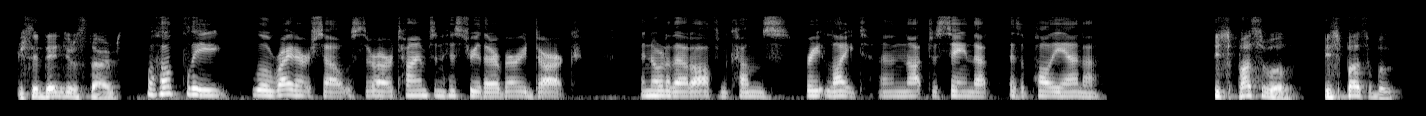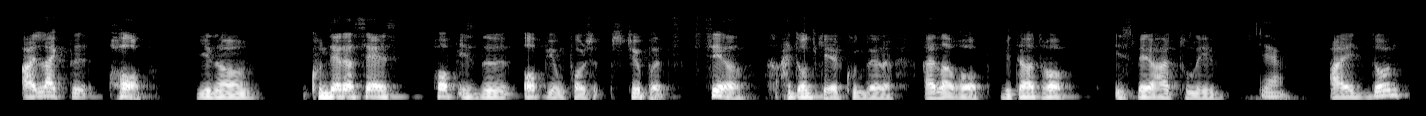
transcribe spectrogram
It's a dangerous time. Well, hopefully, we'll right ourselves. There are times in history that are very dark, and out of that often comes great light. And I'm not just saying that as a Pollyanna. It's possible. It's possible. I like the hope. You know, Kundera says hope is the opium for stupids. Still, I don't care, Kundera. I love hope. Without hope, it's very hard to live. Yeah. I don't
